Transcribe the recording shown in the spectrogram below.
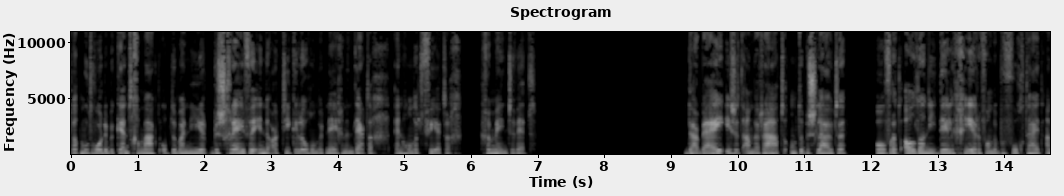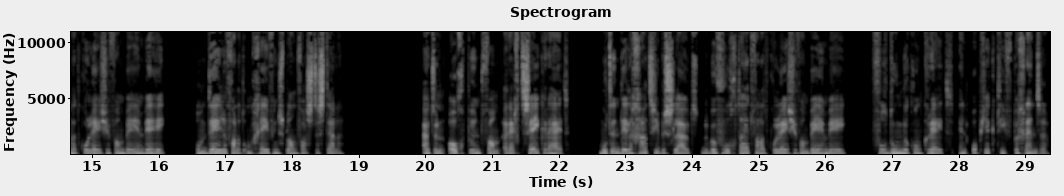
dat moet worden bekendgemaakt op de manier beschreven in de artikelen 139 en 140 gemeentewet. Daarbij is het aan de Raad om te besluiten over het al dan niet delegeren van de bevoegdheid aan het college van BNW om delen van het omgevingsplan vast te stellen. Uit een oogpunt van rechtszekerheid moet een delegatiebesluit de bevoegdheid van het college van BNW voldoende concreet en objectief begrenzen.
